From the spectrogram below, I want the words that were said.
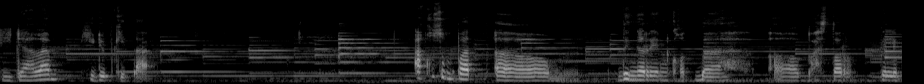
di dalam hidup kita. Aku sempat um, dengerin khotbah uh, Pastor Philip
